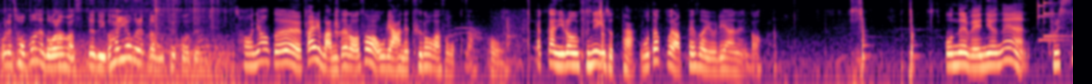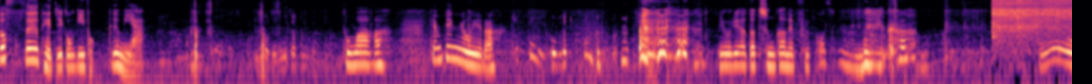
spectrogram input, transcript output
원래 저번에 너랑 갔을 때도 이거 하려고 그랬다 못했거든. 저녁을 빨리 만들어서 우리 안에 들어가서 먹자. 어. 약간 이런 분위기 좋다. 모닥불 앞에서 요리하는 거. 오늘 메뉴는 굴소스 돼지고기 볶음이야. 도마가 캠핑용이라 조금 이거보다 조금만 더 크면 요리하다 중간에 불 꺼지면 안 되니까. 오.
